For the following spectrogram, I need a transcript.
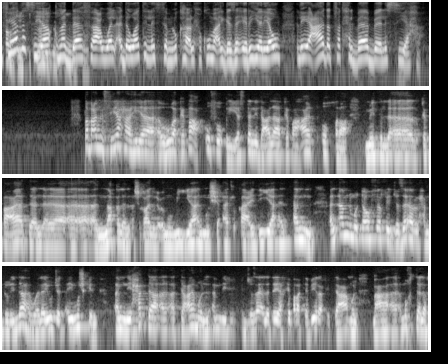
في هذا السياق ما الدافع والأدوات التي تملكها الحكومة الجزائرية اليوم لإعادة فتح الباب للسياحة؟ طبعا السياحة هي أو هو قطاع أفقي يستند على قطاعات أخرى مثل قطاعات النقل الأشغال العمومية المنشآت القاعدية الأمن. الأمن متوفر في الجزائر الحمد لله ولا يوجد أي مشكل أمني. حتى التعامل الأمني في الجزائر لديها خبرة كبيرة في التعامل مع مختلف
